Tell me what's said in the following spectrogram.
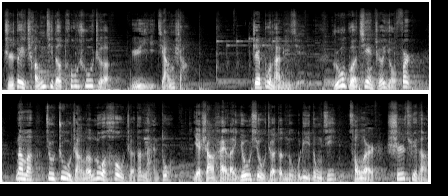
只对成绩的突出者予以奖赏。这不难理解，如果见者有份儿。那么就助长了落后者的懒惰，也伤害了优秀者的努力动机，从而失去了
